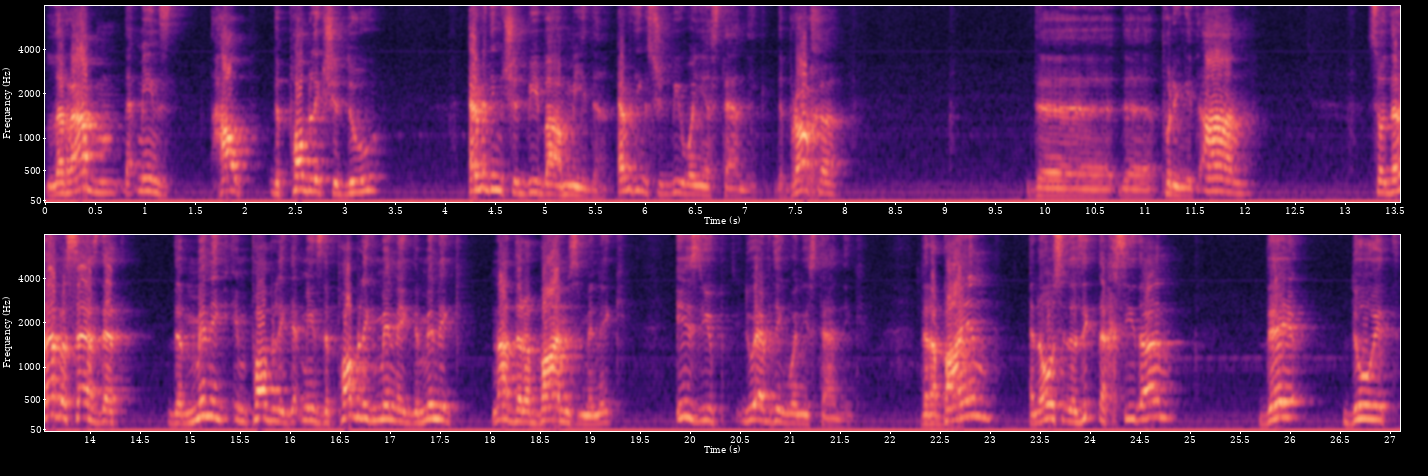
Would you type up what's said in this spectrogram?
lerabim. That means how the public should do, everything should be ba'amida. Everything should be when you're standing. The bracha, the, the putting it on. So the Rebbe says that the minig in public, that means the public minig, the minig, not the Rabbaim's minig, is you do everything when you're standing. The Rabbaim and also the Zikna Chsidim, they do it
